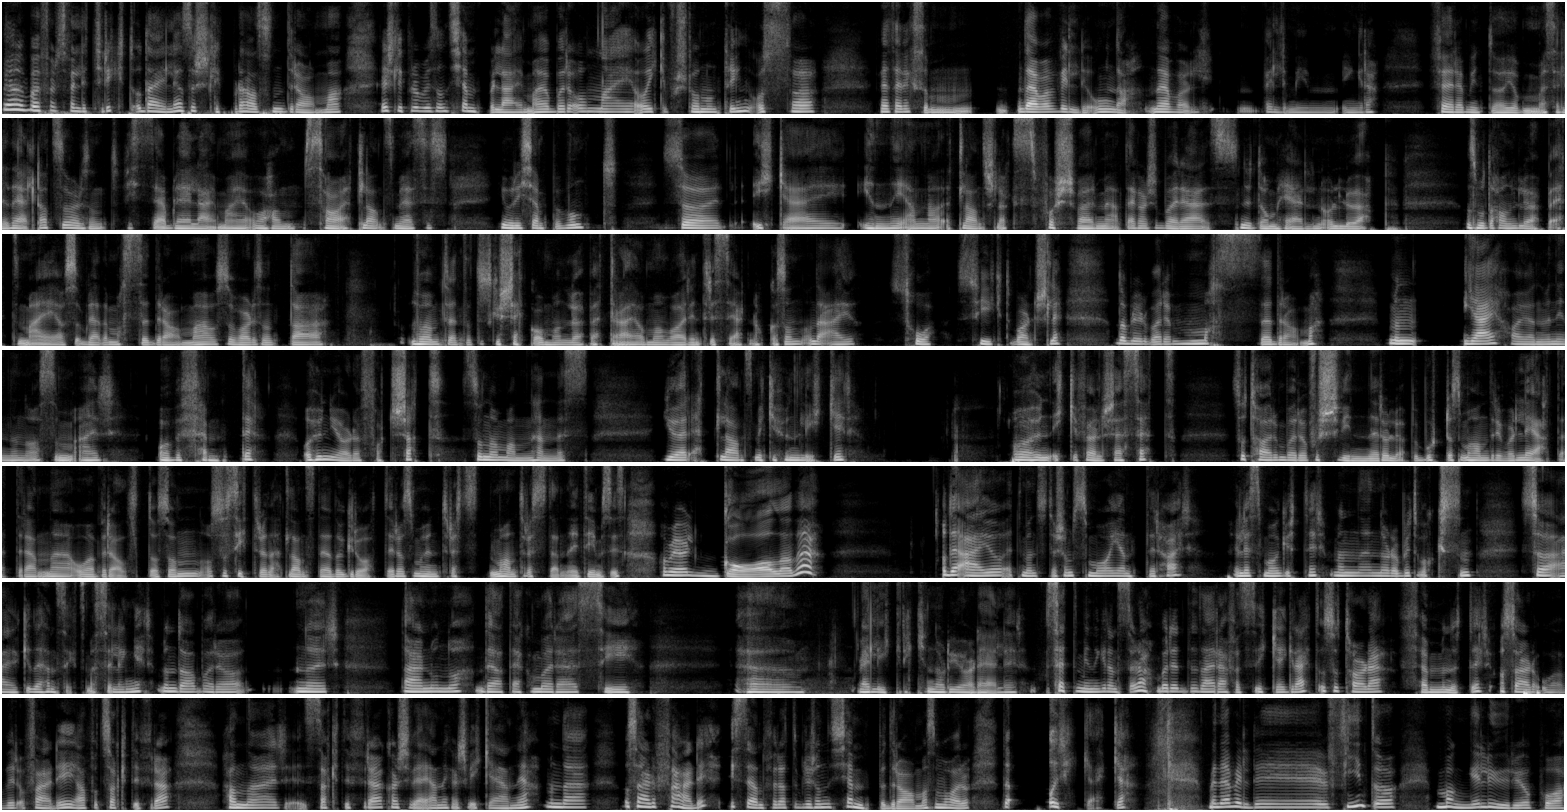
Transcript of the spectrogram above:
Ja, det bare føles veldig trygt og deilig, og så slipper det å ha sånn drama. Jeg slipper å bli sånn kjempelei meg og bare å nei, og ikke forstå noen ting. Og så vet jeg liksom Da jeg var veldig ung, da, da jeg var veldig mye yngre, før jeg begynte å jobbe med meg selv i det hele tatt, så var det sånn at hvis jeg ble lei meg, og han sa et eller annet som jeg syntes gjorde kjempevondt, så gikk jeg inn i en, et eller annet slags forsvar med at jeg kanskje bare snudde om hælen og løp. Og så måtte han løpe etter meg, og så ble det masse drama, og så var det sånn at da Det var omtrent at du skulle sjekke om han løp etter deg, om han var interessert nok og sånn, og det er jo så sykt barnslig. Da blir det bare masse drama. Men jeg har jo en venninne nå som er over 50, og hun gjør det fortsatt. Så når mannen hennes gjør et eller annet som ikke hun liker, og hun ikke føler seg sett, så tar hun bare og forsvinner og løper bort, og så må han drive og lete etter henne overalt og sånn, og så sitter hun et eller annet sted og gråter, og så må, trøste, må han trøste henne i timevis. Han blir jo helt gal av det! Og det er jo et mønster som små jenter har, eller små gutter, men eh, når du har blitt voksen, så er jo ikke det hensiktsmessig lenger. Men da bare Når det er noe nå, det at jeg kan bare si eh, jeg liker ikke når du gjør det, eller sette mine grenser, da. Bare det der er faktisk ikke greit. Og så tar det fem minutter, og så er det over og ferdig. Jeg har fått sagt ifra. Han har sagt ifra. Kanskje vi er enige, kanskje vi ikke er enige. Men det, og så er det ferdig, istedenfor at det blir sånn kjempedrama som varer. Det orker jeg ikke. Men det er veldig fint, og mange lurer jo på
